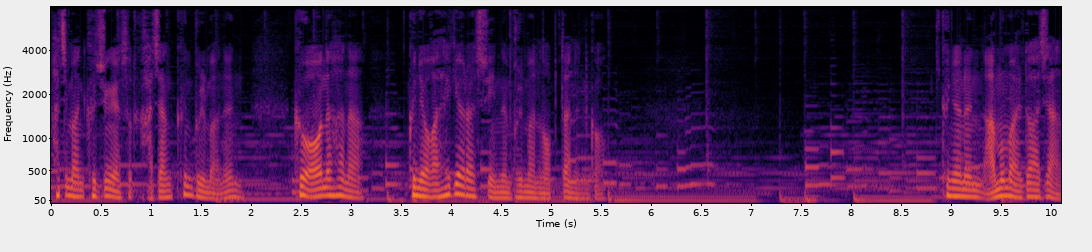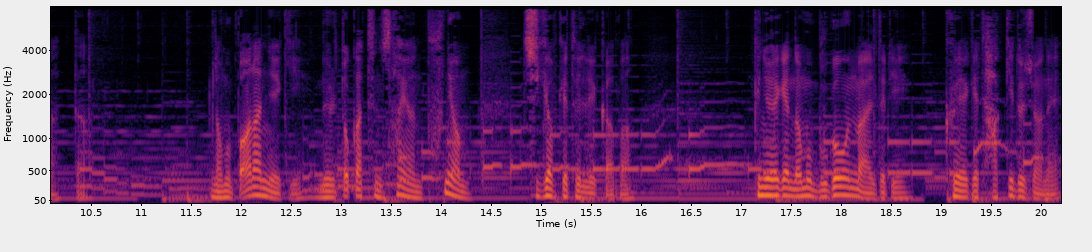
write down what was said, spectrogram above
하지만 그 중에서도 가장 큰 불만은 그 어느 하나 그녀가 해결할 수 있는 불만은 없다는 것. 그녀는 아무 말도 하지 않았다. 너무 뻔한 얘기, 늘 똑같은 사연, 푸념, 지겹게 들릴까봐. 그녀에겐 너무 무거운 말들이 그에게 닿기도 전에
